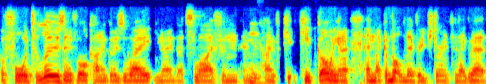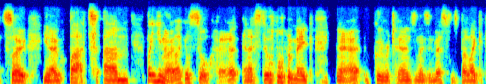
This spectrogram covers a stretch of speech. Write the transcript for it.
afford to lose. And if all kind of goes away, you know, that's life and and we Mm. kind of keep going. And and like I'm not leveraged or anything like that. So, you know, but um, but you know, like it'll still hurt and I still want to make, you know, good returns on those investments. But like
